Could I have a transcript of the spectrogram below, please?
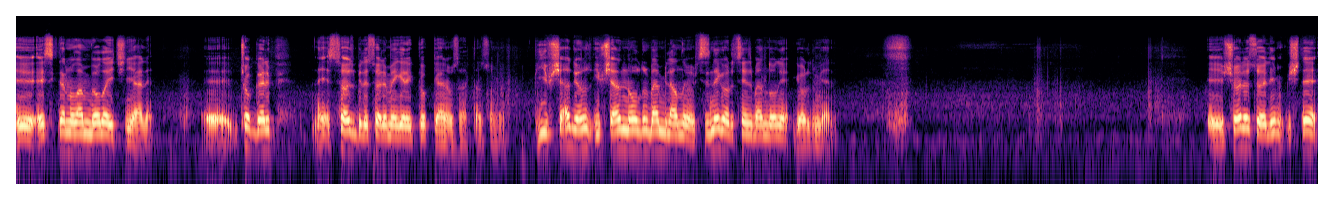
e, eskiden olan bir olay için yani. E, çok garip. Ne, söz bile söylemeye gerek yok yani bu saatten sonra. İfşa diyorsunuz. ifşanın ne olduğunu ben bile anlamıyorum. Siz ne gördüyseniz ben de onu gördüm yani. Ee, şöyle söyleyeyim işte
